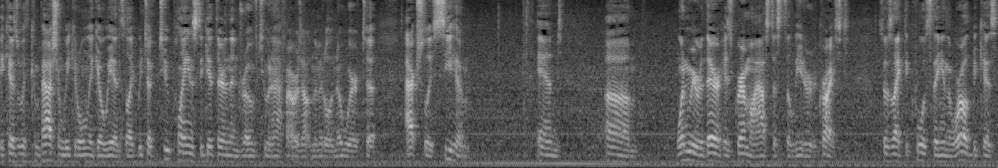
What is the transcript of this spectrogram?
Because with compassion we could only go in. So like we took two planes to get there and then drove two and a half hours out in the middle of nowhere to actually see him. And um, when we were there his grandma asked us to lead her to christ. So it was like the coolest thing in the world because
